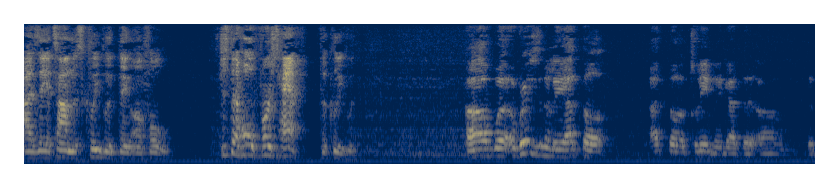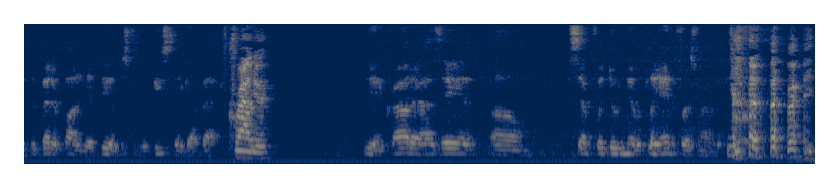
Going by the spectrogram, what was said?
Isaiah Thomas Cleveland thing unfold? Just that whole first half for Cleveland. Uh, well, originally I thought I thought Cleveland got the um, the, the better part of that deal just because the pieces they got back. Crowder, Yeah, Crowder, Isaiah, um, seven foot dude never played in the first round. right?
